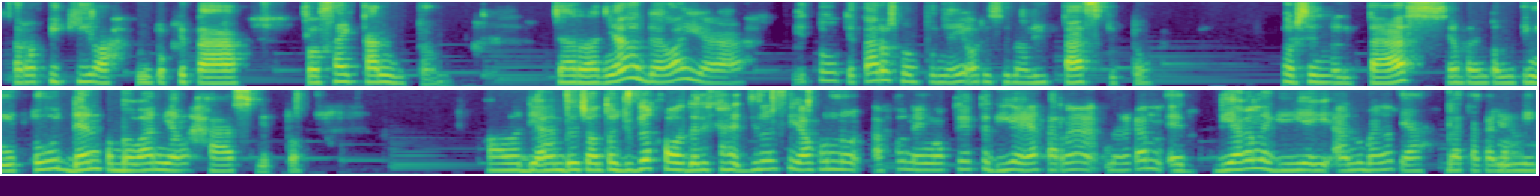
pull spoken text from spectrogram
sangat picky lah untuk kita selesaikan gitu. Caranya adalah ya itu kita harus mempunyai originalitas gitu originalitas yang paling penting itu dan pembawaan yang khas gitu. Kalau diambil contoh juga kalau dari Kajil sih aku aku nengoknya ke dia ya karena mereka kan eh, dia kan lagi anu banget ya belakangan ya, ini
